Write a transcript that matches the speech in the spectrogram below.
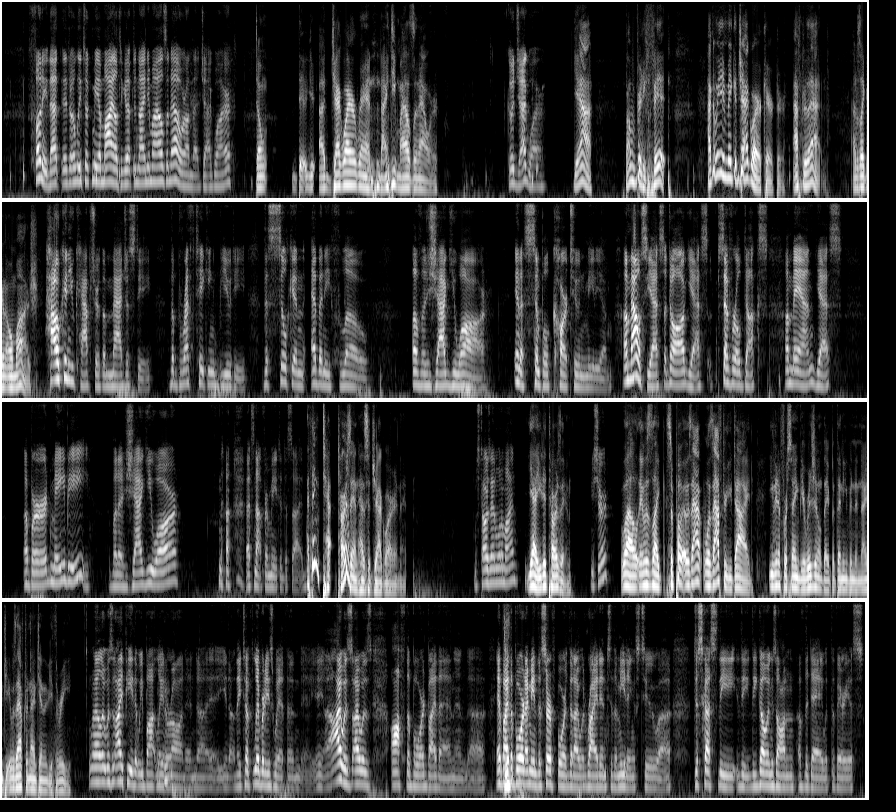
Funny that it only took me a mile to get up to 90 miles an hour on that Jaguar. Don't. the- A Jaguar ran 90 miles an hour. Good Jaguar. Yeah, probably pretty fit. How come we didn't make a Jaguar character after that? I was like an homage. How can you capture the majesty, the breathtaking beauty, the silken ebony flow of a jaguar in a simple cartoon medium? A mouse, yes. A dog, yes. Several ducks. A man, yes. A bird, maybe. But a jaguar? That's not for me to decide. I think Ta- Tarzan has a Jaguar in it. Was Tarzan one of mine? Yeah, you did Tarzan. You sure? Well, it was like suppo- it was a- was after you died. Even if we're saying the original date, but then even in 19 it was after 1993. Well, it was an IP that we bought later on, and uh, you know they took liberties with, and uh, I was I was off the board by then, and uh, and by the board I mean the surfboard that I would ride into the meetings to uh, discuss the, the the goings on of the day with the various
